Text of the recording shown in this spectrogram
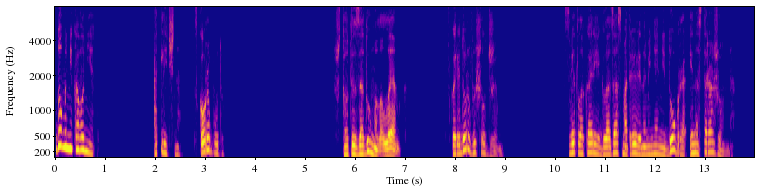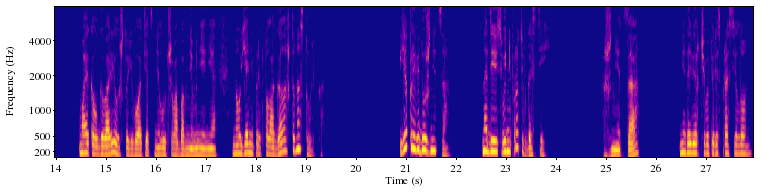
Дома никого нет. Отлично, скоро буду. Что ты задумала, Лэнг? В коридор вышел Джим. Светло-карие глаза смотрели на меня недобро и настороженно. Майкл говорил, что его отец не лучшего обо мне мнения, но я не предполагала, что настолько. «Я приведу жнеца. Надеюсь, вы не против гостей?» «Жнеца?» — недоверчиво переспросил он.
